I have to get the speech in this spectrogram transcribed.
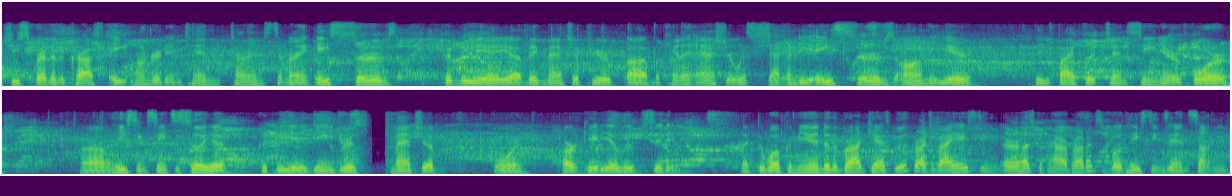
She spread it across 810 times tonight. Ace serves could be a, a big matchup here. Uh, McKenna Asher with 70 ace serves on the year. The 5'10 senior for uh, Hastings St. Cecilia could be a dangerous matchup for Arcadia Loup City. I'd like to welcome you into the broadcast booth brought to you by Hastings or Husker Power Products, both Hastings and Sutton.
